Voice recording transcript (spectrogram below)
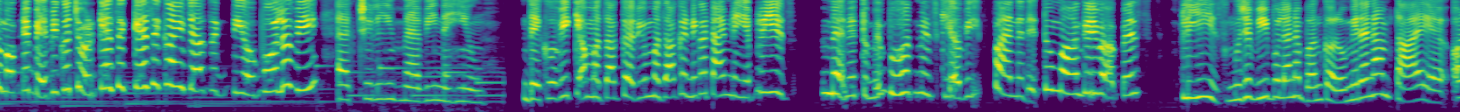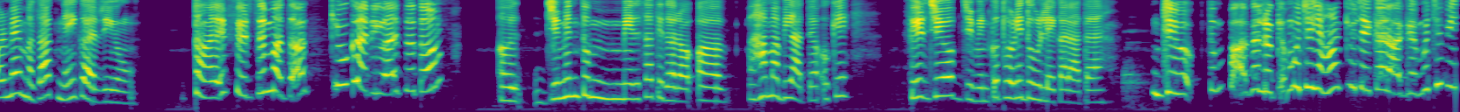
तुम अपने बेबी को छोड़ के ऐसे कैसे कहीं जा सकती हो? बोलो वी। एक्चुअली मैं भी नहीं हूँ। देखो वी, क्या मज़ाक कर रही हूँ। मज़ाक करने का टाइम नहीं है। मैंने तुम्हें बहुत मिस किया वी फाइनली तुम आ गई वापस। प्लीज़ मुझे वी बुलाना बंद करो। मेरा नाम ताय है और मैं मज़ाक नहीं कर रही हूँ। ताय फिर से मज़ाक क्यों कर रही हो ऐसे तो? जिमिन, तुम मेरे साथ इधर आओ। हम अभी आते हैं, ओके? फिर जो जिमिन को थोड़ी दूर लेकर आता है। जो तुम पागल हो क्या? मुझे यहाँ क्यों लेकर आ गए? मुझे वी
